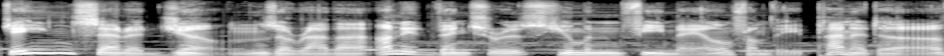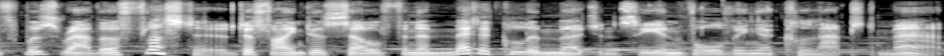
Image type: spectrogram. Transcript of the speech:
Jane Sarah Jones, a rather unadventurous human female from the planet Earth, was rather flustered to find herself in a medical emergency involving a collapsed man.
